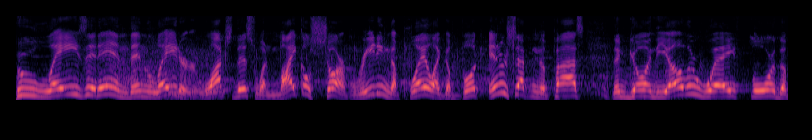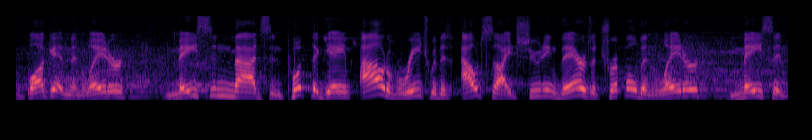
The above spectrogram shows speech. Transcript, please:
who lays it in. Then later, watch this one. Michael Sharp reading the play like a book, intercepting the pass, then going the other way for the bucket. And then later, Mason Madsen put the game out of reach with his outside shooting. There's a triple. Then later, Mason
